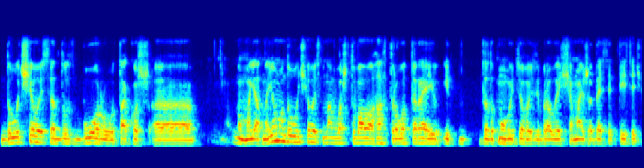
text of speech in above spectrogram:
Долучилися до збору також. е, Ну, моя знайома долучилась, вона влаштувала гастролотерею, і за допомогою цього зібрали ще майже 10 тисяч.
